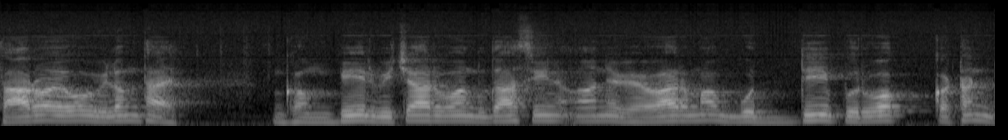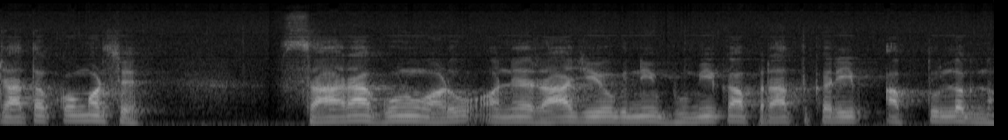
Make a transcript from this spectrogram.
સારો એવો વિલંબ થાય. ગંભીર વિચારવન ઉદાસીન અને વ્યવહારમાં બુદ્ધિપૂર્વક કઠણ જાતકો મળશે. સારા ગુણવાળું અને રાજયોગની ભૂમિકા પ્રાપ્ત કરી આપતું લગ્ન.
